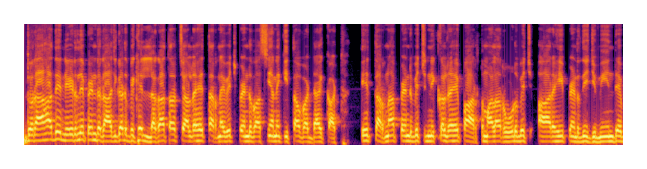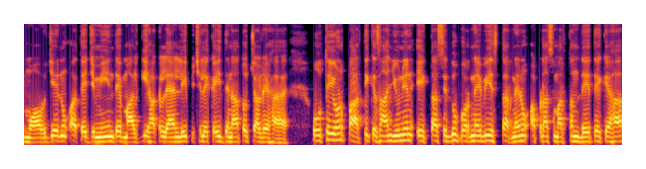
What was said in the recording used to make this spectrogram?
ਦੁਰਾਹਾ ਦੇ ਨੇੜਲੇ ਪਿੰਡ ਰਾਜਗੜ੍ਹ ਵਿਖੇ ਲਗਾਤਾਰ ਚੱਲ ਰਹੇ ਧਰਨੇ ਵਿੱਚ ਪਿੰਡ ਵਾਸੀਆਂ ਨੇ ਕੀਤਾ ਵੱਡਾ ਇਕੱਠ। ਇਹ ਧਰਨਾ ਪਿੰਡ ਵਿੱਚ ਨਿਕਲ ਰਹੇ ਭਾਰਤਮਾਲਾ ਰੋਡ ਵਿੱਚ ਆ ਰਹੀ ਪਿੰਡ ਦੀ ਜ਼ਮੀਨ ਦੇ ਮੁਆਵਜ਼ੇ ਨੂੰ ਅਤੇ ਜ਼ਮੀਨ ਦੇ ਮਾਲਕੀ ਹੱਕ ਲੈਣ ਲਈ ਪਿਛਲੇ ਕਈ ਦਿਨਾਂ ਤੋਂ ਚੱਲ ਰਿਹਾ ਹੈ। ਉੱਥੇ ਹੀ ਹੁਣ ਭਾਰਤੀ ਕਿਸਾਨ ਯੂਨੀਅਨ ਏਕਤਾ ਸਿੱਧੂਪੁਰ ਨੇ ਵੀ ਇਸ ਧਰਨੇ ਨੂੰ ਆਪਣਾ ਸਮਰਥਨ ਦੇ ਤੇ ਕਿਹਾ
